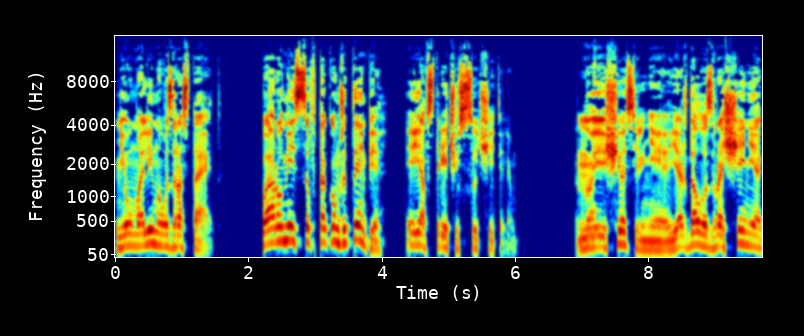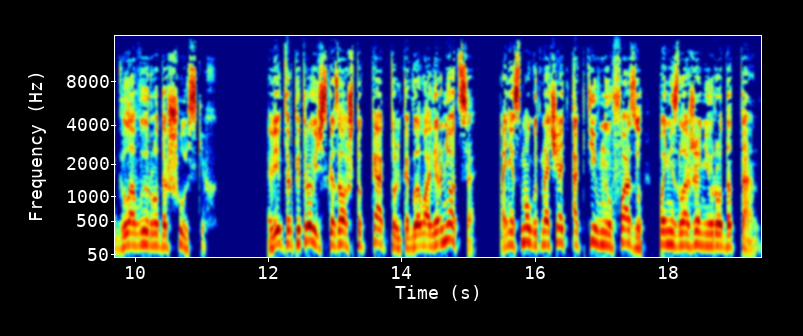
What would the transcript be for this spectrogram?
неумолимо возрастает. Пару месяцев в таком же темпе, и я встречусь с учителем. Но еще сильнее я ждал возвращения главы рода Шуйских. Виктор Петрович сказал, что как только глава вернется, они смогут начать активную фазу по низложению рода Тан,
